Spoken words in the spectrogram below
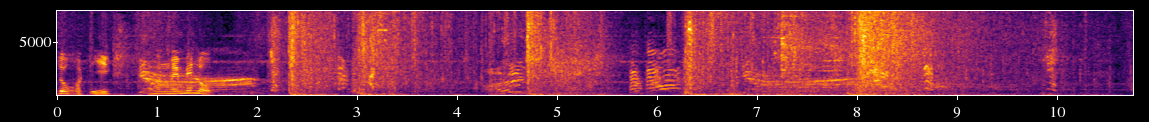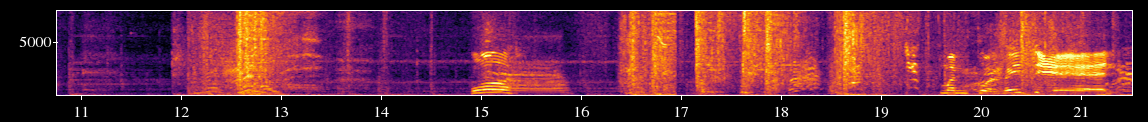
โดดอีก มันไม่ไม่หลบโอ้ยมันกดไม่เฮ้ย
